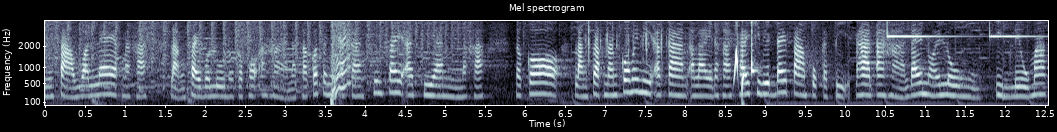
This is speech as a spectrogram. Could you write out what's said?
1-3 วันแรกนะคะ หลังใส่บอลลูนในกระเพาะอาหารนะคะ ก็จะมีอาการขึ้นไส้อาเจียนนะคะ แล้วก็หลังจากนั้นก็ไม่มีอาการอะไรนะคะ ใช้ชีวิตได้ตามปกติทานอาหารได้น้อยลง อิ่มเร็วมาก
